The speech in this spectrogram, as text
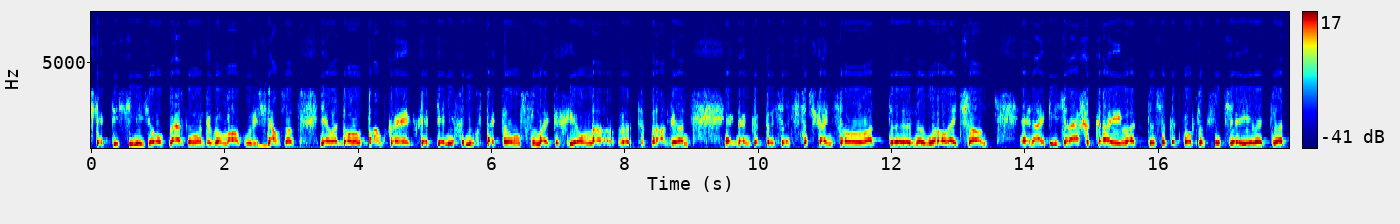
skeptiese siniese opmerking wat ek wil maak oor die stelsel. Nee, want Donald Trump kan ek het nie genoeg tyd om vir my te gee om nou te praat nie. Want ek dink dit is 'n verskynsel wat uh, nou oral uitslaan en hy het iets reg gekry wat as ek dit kortliks moet sê, jy weet wat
